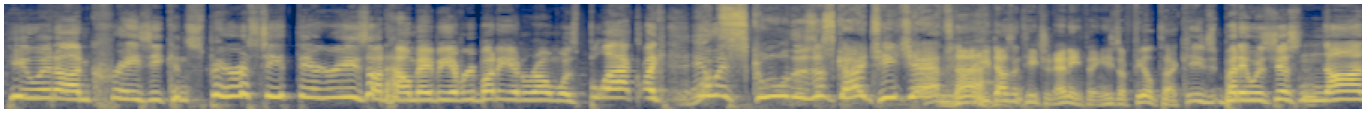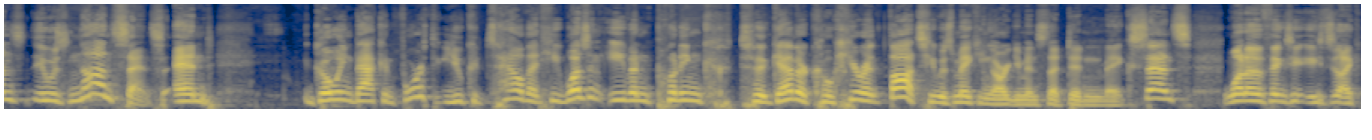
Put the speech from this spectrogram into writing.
he went on crazy conspiracy theories on how maybe everybody in Rome was black. Like it What was. school does this guy teach at? No, he doesn't teach it anything. He's a field tech. He's, but it was just non. It was nonsense. And going back and forth, you could tell that he wasn't even putting c- together coherent thoughts. He was making arguments that didn't make sense. One of the things he- he's like,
